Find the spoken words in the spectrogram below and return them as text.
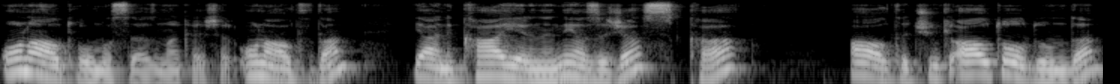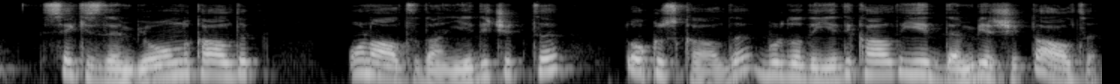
16 olması lazım arkadaşlar. 16'dan yani K yerine ne yazacağız? K 6. Çünkü 6 olduğunda 8'den bir 10'luk aldık. 16'dan 7 çıktı. 9 kaldı. Burada da 7 kaldı. 7'den 1 çıktı 6.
